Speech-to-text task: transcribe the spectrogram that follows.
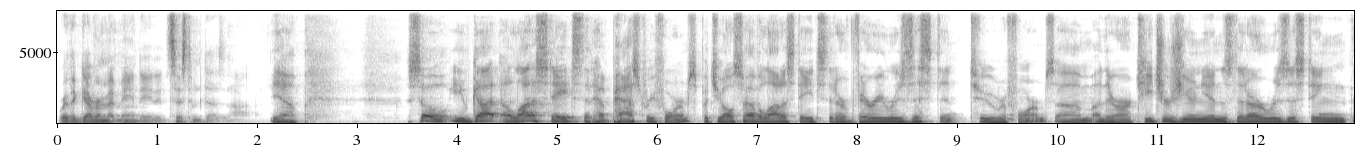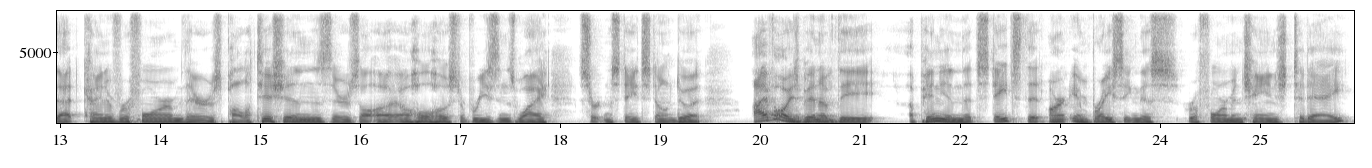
where the government mandated system does not. Yeah. So you've got a lot of states that have passed reforms, but you also have a lot of states that are very resistant to reforms. Um, there are teachers' unions that are resisting that kind of reform. There's politicians. There's a, a whole host of reasons why certain states don't do it. I've always been of the opinion that states that aren't embracing this reform and change today,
